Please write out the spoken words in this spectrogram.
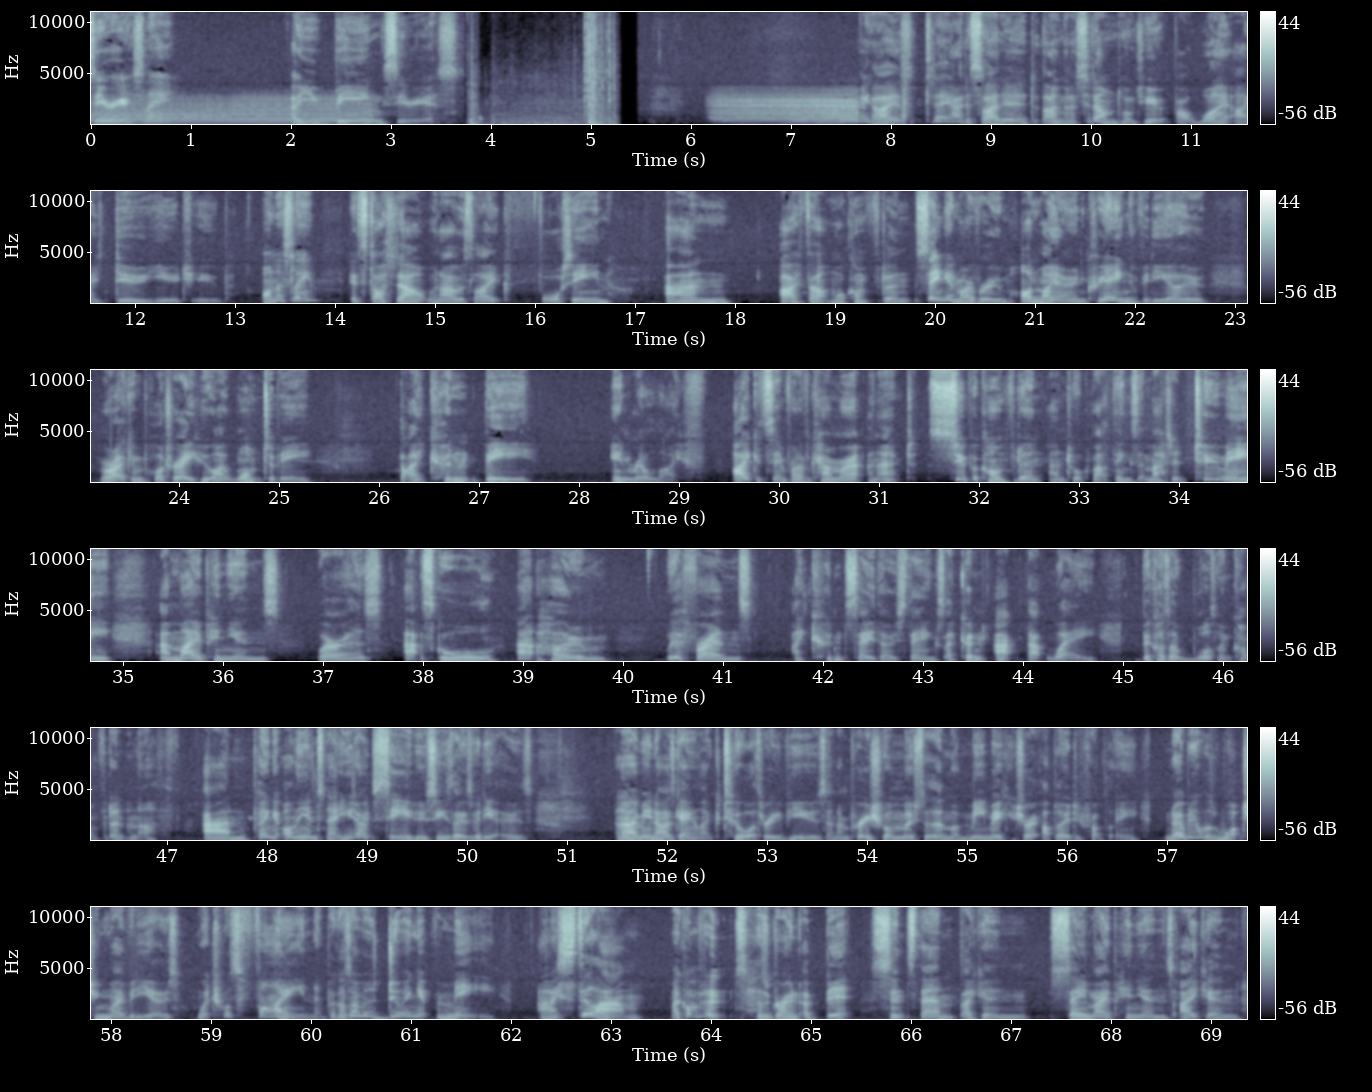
Seriously? Are you being serious? Hey guys, today I decided that I'm going to sit down and talk to you about why I do YouTube. Honestly, it started out when I was like 14 and I felt more confident sitting in my room on my own creating a video where I can portray who I want to be that I couldn't be in real life. I could sit in front of a camera and act super confident and talk about things that mattered to me and my opinions, whereas at school, at home, with friends, I couldn't say those things. I couldn't act that way because I wasn't confident enough. And putting it on the internet, you don't see who sees those videos. And I mean, I was getting like two or three views, and I'm pretty sure most of them were me making sure it uploaded properly. Nobody was watching my videos, which was fine because I was doing it for me, and I still am. My confidence has grown a bit since then. I can say my opinions, I can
